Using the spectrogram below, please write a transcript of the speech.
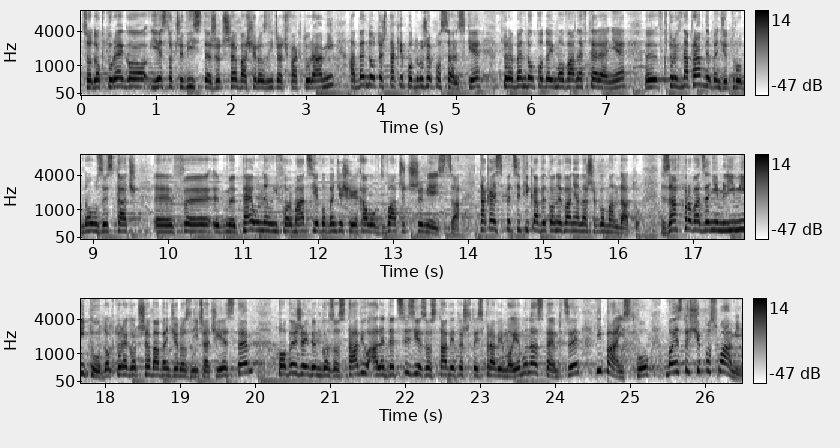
co do którego jest oczywiste, że trzeba się rozliczać fakturami, a będą też takie podróże poselskie, które będą podejmowane w terenie, y, w których naprawdę będzie trudno uzyskać pełną informację, bo będzie się jechało w dwa czy trzy miejsca. Taka jest specyfika wykonywania naszego mandatu. Za wprowadzeniem limitu, do którego trzeba będzie rozliczać jestem, powyżej bym go zostawił, ale decyzję zostawię też w tej sprawie mojemu następcy i państwu, bo jesteście posłami.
